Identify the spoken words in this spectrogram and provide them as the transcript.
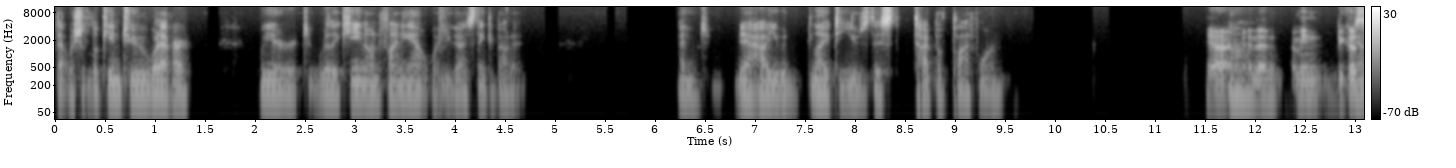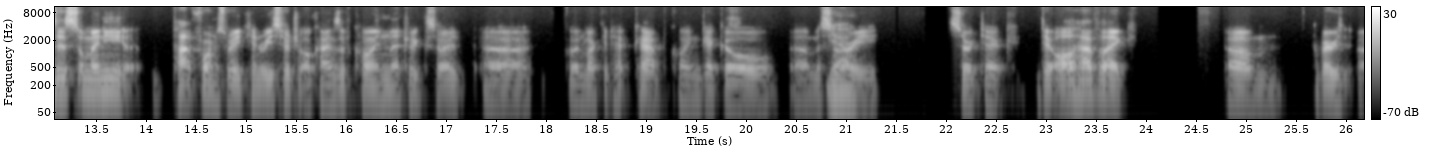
that we should look into, whatever. We are really keen on finding out what you guys think about it. And yeah, how you would like to use this type of platform. Yeah, Um, and then I mean because yeah. there's so many uh, platforms where you can research all kinds of coin metrics, right? Uh, Coin Market Cap, CoinGecko, uh, Messari, CertiK. They all have like um very. uh,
